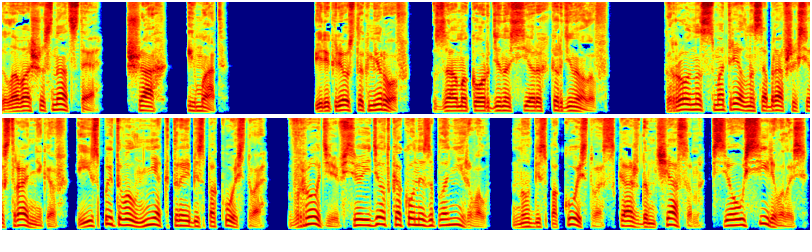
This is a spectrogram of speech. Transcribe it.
Глава 16. Шах и мат. Перекресток миров. Замок Ордена Серых Кардиналов. Кронос смотрел на собравшихся странников и испытывал некоторое беспокойство. Вроде все идет, как он и запланировал, но беспокойство с каждым часом все усиливалось.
